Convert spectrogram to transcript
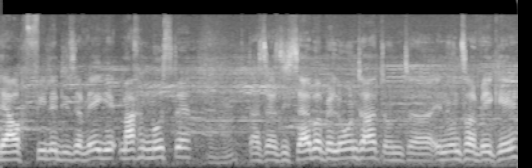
der auch viele dieser Wege machen musste, dass er sich selber belohnt hat und äh, in unserer WG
